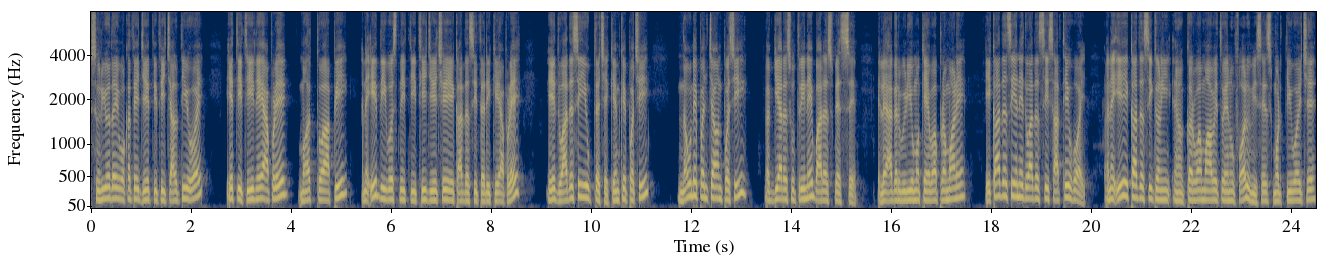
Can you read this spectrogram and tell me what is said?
સૂર્યોદય વખતે જે તિથિ ચાલતી હોય, એ તિથિને આપણે મહત્ત્વ આપી અને એ દિવસની તિથિ જે છે, એકાદશી તરીકે આપણે એ દ્વાદશી યુક્ત છે. કેમ કે પછી નવને પંચાવન પછી અગિયારસ ઉતરીને બારસ બેસશે. એટલે આગળ વિડીયોમાં કહેવા પ્રમાણે એકાદશી અને દ્વાદશી સાથે હોય અને એ એકાદશી ગણી કરવામાં આવે તો એનું ફળ વિશેષ મળતી હોય છે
